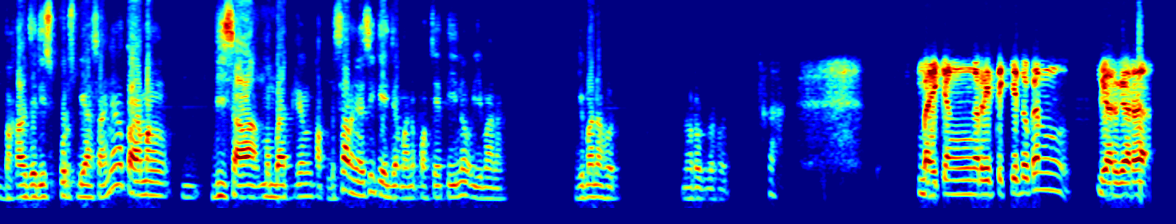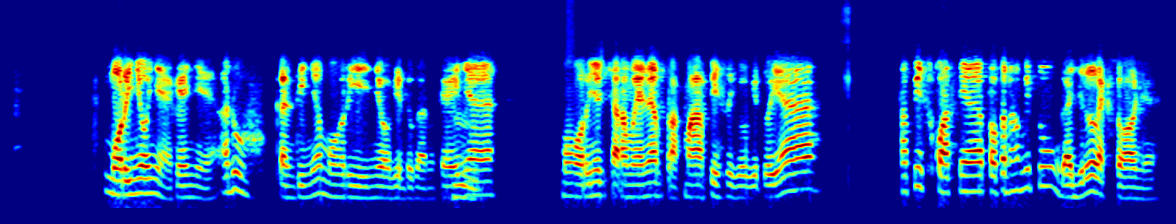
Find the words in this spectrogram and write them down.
bakal jadi Spurs biasanya atau emang bisa membangkitkan empat besar nggak sih kayak zaman Pochettino gimana? Gimana Hud? Menurut lo Hud? Baik yang ngeritik itu kan gara-gara Mourinho-nya ya kayaknya ya. Aduh, gantinya Mourinho gitu kan. Kayaknya Mourinho cara mainnya pragmatis gitu gitu ya. Tapi skuadnya Tottenham itu nggak jelek soalnya.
